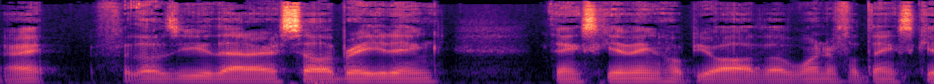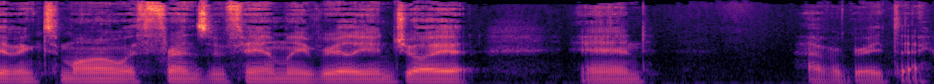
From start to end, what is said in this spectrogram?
All right. For those of you that are celebrating Thanksgiving, hope you all have a wonderful Thanksgiving tomorrow with friends and family. Really enjoy it and have a great day.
